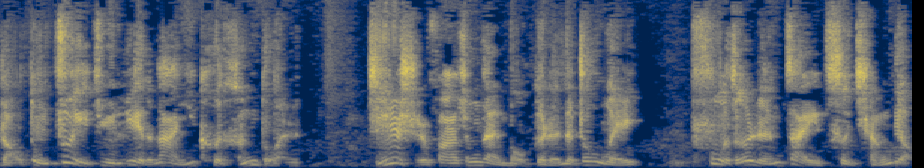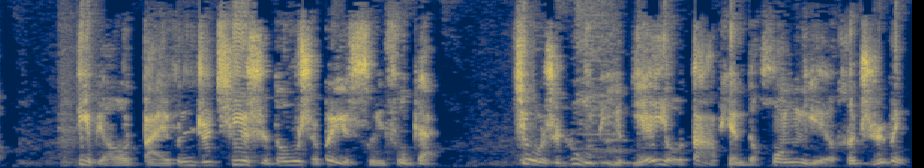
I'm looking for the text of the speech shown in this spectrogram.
扰动最剧烈的那一刻很短，即使发生在某个人的周围。负责人再次强调，地表百分之七十都是被水覆盖，就是陆地也有大片的荒野和植被。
